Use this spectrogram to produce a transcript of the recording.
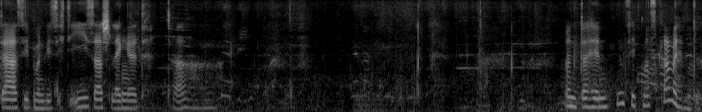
Da sieht man, wie sich die Isar schlängelt. Da. Und da hinten sieht man das Krawendel.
